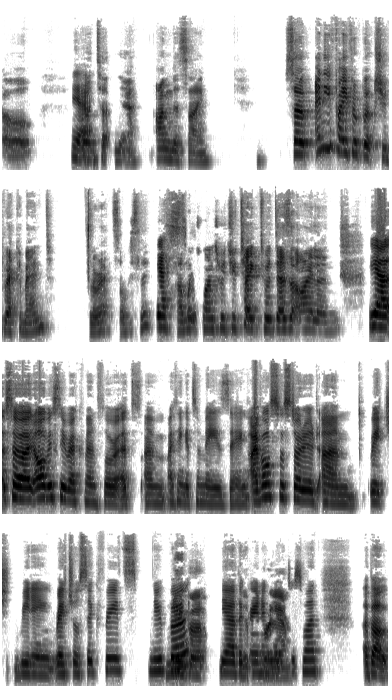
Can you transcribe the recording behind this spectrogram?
oh. Yeah. Uh, yeah, I'm the same. So, any favourite books you'd recommend? Florets, obviously. Yes. And which ones would you take to a desert island? Yeah, so I'd obviously recommend Florets. Um, I think it's amazing. I've also started um Rach- reading Rachel Siegfried's new book. New book. Yeah, the Yep, Green and. Cactus one about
